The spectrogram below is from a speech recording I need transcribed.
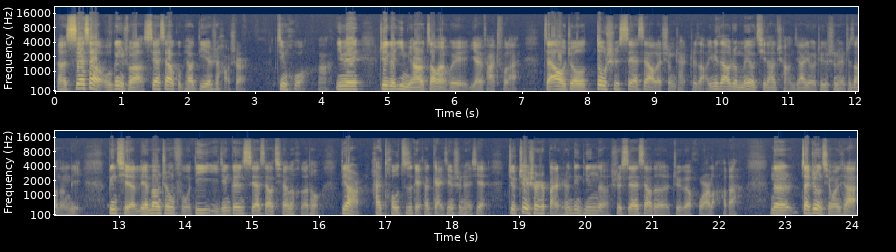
呃，CSL 我跟你说啊，CSL 股票跌是好事儿，进货啊，因为这个疫苗早晚会研发出来，在澳洲都是 CSL 来生产制造，因为在澳洲没有其他厂家有这个生产制造能力，并且联邦政府第一已经跟 CSL 签了合同，第二还投资给他改进生产线，就这事儿是板上钉钉的，是 CSL 的这个活儿了，好吧？那在这种情况下，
